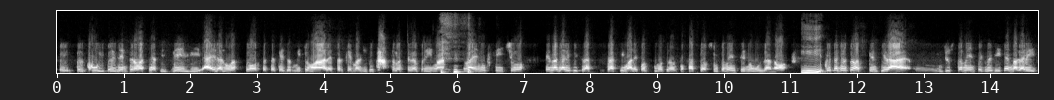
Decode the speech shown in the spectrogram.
Eh, per cui per esempio una mattina ti svegli, hai la luna storta perché hai dormito male, perché hai mangiato tanto la sera prima, vai in ufficio e magari ti tratti, tratti male qualcuno che non ti ha fatto assolutamente nulla, no? Mm. E questa persona si sentirà mm, ingiustamente aggredita e magari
